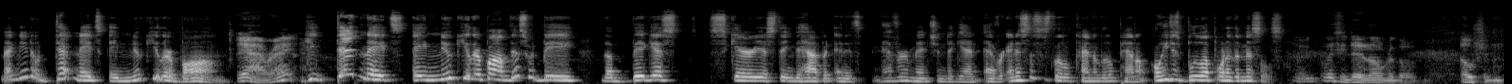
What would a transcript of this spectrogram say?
Magneto detonates a nuclear bomb. Yeah, right? He detonates a nuclear bomb. This would be the biggest scariest thing to happen, and it's never mentioned again ever. And it's just this little kind of little panel. Oh, he just blew up one of the missiles. At least he did it over the ocean.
